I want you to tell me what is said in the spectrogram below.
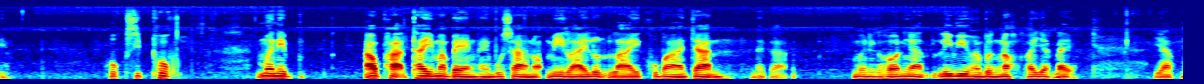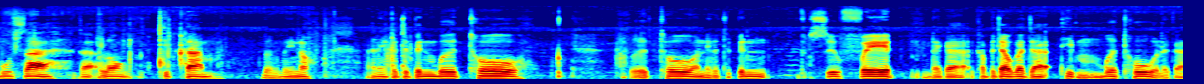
2566เมื่อนี้เอาพระไทยมาแบ่งให้บูชาเนาะมีหลายรุ่นหลายครูบาอาจารย์แล้วก็ มือนี้ก็ขออนุญาตรีวิวให้เบิ่งเนาะใครอยากได้อยากบูชาก็ลองติดตามเบิ่งเลยเนาะอันนี้ก็จะเป็นเบอร์โทรเบอร์โทรอันนี้ก็จะเป็นซื้อเฟซแล้วก็ข้าพเจ้าก็จะทิมเบอร์โทรแล้วก็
